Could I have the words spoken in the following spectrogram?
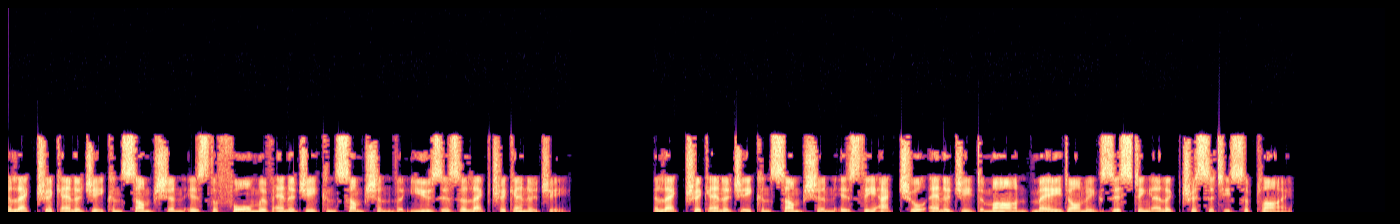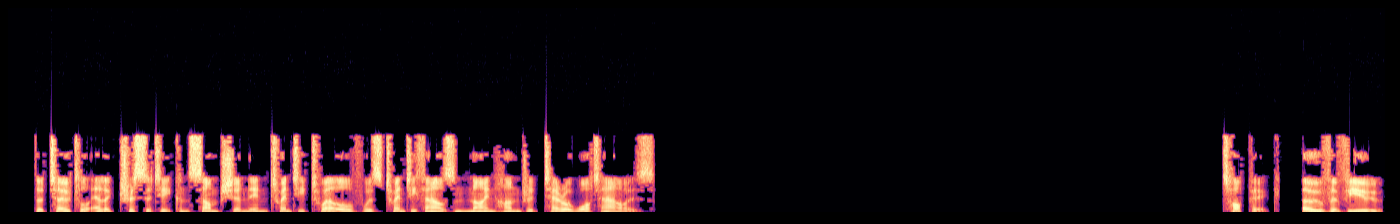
Electric energy consumption is the form of energy consumption that uses electric energy. Electric energy consumption is the actual energy demand made on existing electricity supply. The total electricity consumption in 2012 was 20,900 terawatt-hours. Topic Overview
